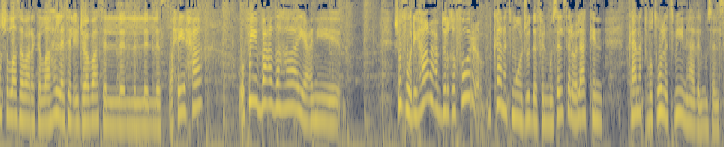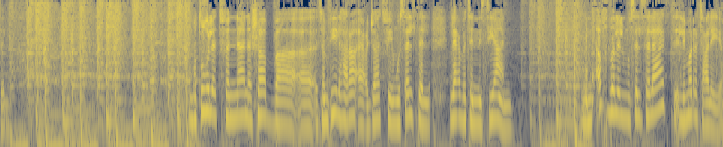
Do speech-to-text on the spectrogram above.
ما شاء الله تبارك الله هلت الإجابات ال- ال- ال- الصحيحة. وفي بعضها يعني شوفوا ريهام عبد الغفور كانت موجودة في المسلسل ولكن كانت بطولة مين هذا المسلسل؟ بطولة فنانة شابة آه، تمثيلها رائع جات في مسلسل لعبة النسيان. من أفضل المسلسلات اللي مرت علي.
